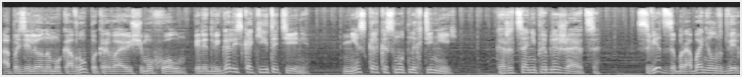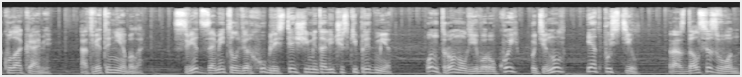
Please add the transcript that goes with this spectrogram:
А по зеленому ковру, покрывающему холм, передвигались какие-то тени. Несколько смутных теней. Кажется, они приближаются. Свет забарабанил в дверь кулаками. Ответа не было. Свет заметил вверху блестящий металлический предмет. Он тронул его рукой, потянул и отпустил. Раздался звон.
